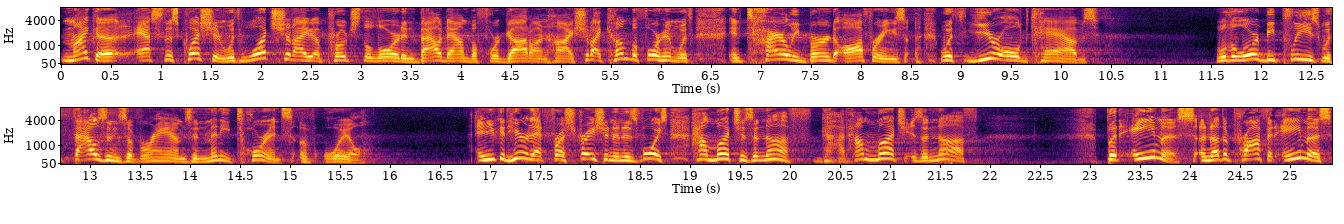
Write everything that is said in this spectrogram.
Micah asks this question With what should I approach the Lord and bow down before God on high? Should I come before him with entirely burned offerings, with year old calves? Will the Lord be pleased with thousands of rams and many torrents of oil? And you could hear that frustration in his voice. How much is enough, God? How much is enough? But Amos, another prophet, Amos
